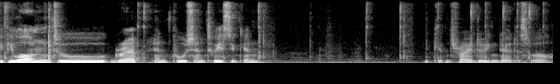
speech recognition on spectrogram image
If you want to grab and push and twist you can you can try doing that as well.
